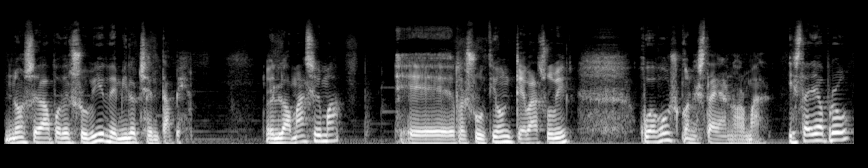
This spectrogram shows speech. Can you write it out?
No se va a poder subir de 1080p. Es la máxima eh, resolución que va a subir juegos con Stadia normal. Y Stadia Pro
